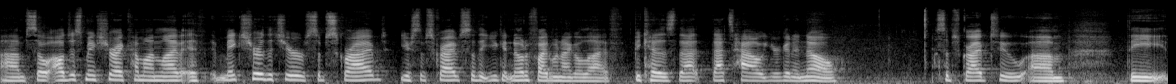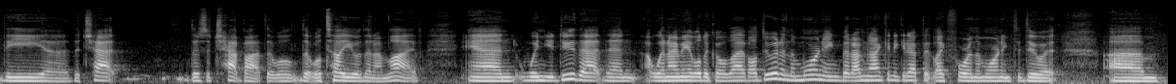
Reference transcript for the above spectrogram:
Um, so I'll just make sure I come on live. If make sure that you're subscribed, you're subscribed so that you get notified when I go live, because that that's how you're going to know. Subscribe to. Um, the the uh, the chat there's a chat bot that will that will tell you that I'm live. And when you do that, then when I'm able to go live, I'll do it in the morning, but I'm not going to get up at like four in the morning to do it. Um,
